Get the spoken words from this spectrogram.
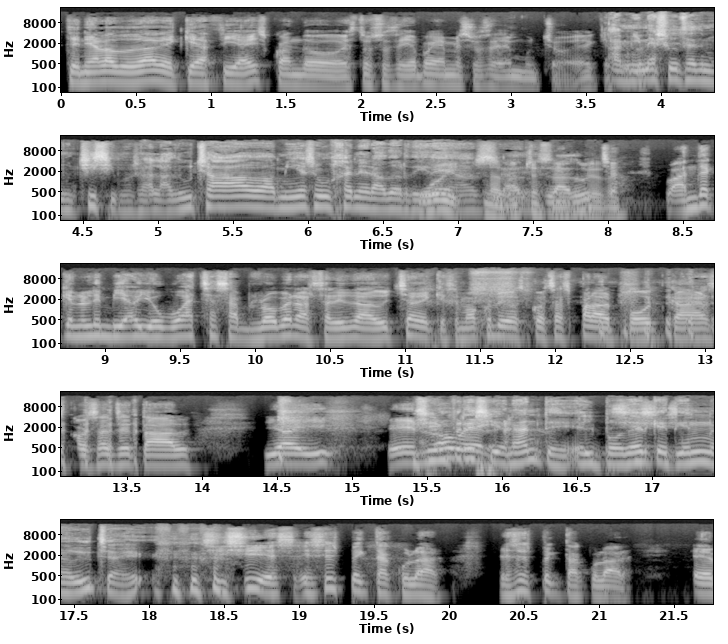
tenía la duda de qué hacíais cuando esto sucedía, porque a mí me sucede mucho. ¿eh? a mí me sucede muchísimo. O sea, la ducha a mí es un generador de Uy, ideas. La, ducha, la ducha. Anda que no le he enviado yo WhatsApp a Robert al salir de la ducha de que se me han ocurrido cosas para el podcast, cosas de tal. Y ahí... Eh, es Robert. impresionante el poder sí, que sí, tiene una ducha. ¿eh? Sí, sí, es, es espectacular. Es espectacular. Eh,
